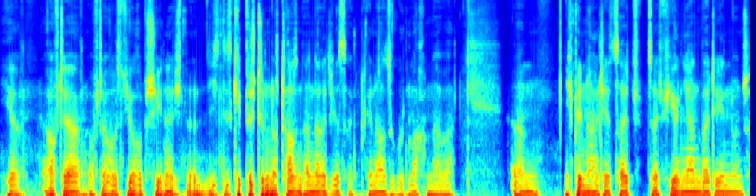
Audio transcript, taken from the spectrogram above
hier auf der, auf der Host Europe Schiene. Ich, ich, es gibt bestimmt noch tausend andere, die das genauso gut machen, aber ähm, ich bin halt jetzt seit, seit vielen Jahren bei denen und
